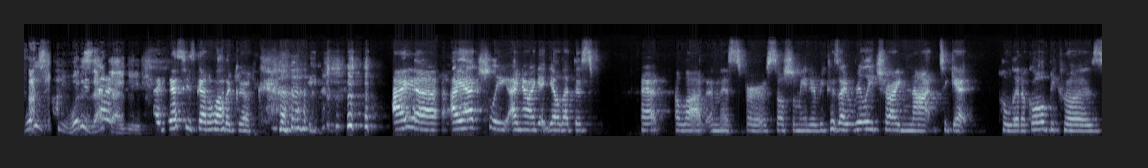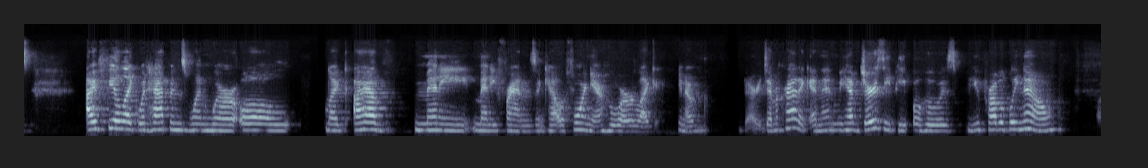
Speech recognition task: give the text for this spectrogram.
What is he, what does that guy need? I guess he's got a lot of gook. I uh, I actually I know I get yelled at this at a lot in this for social media because I really try not to get political because I feel like what happens when we're all like I have many many friends in California who are like you know very democratic and then we have Jersey people who as you probably know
